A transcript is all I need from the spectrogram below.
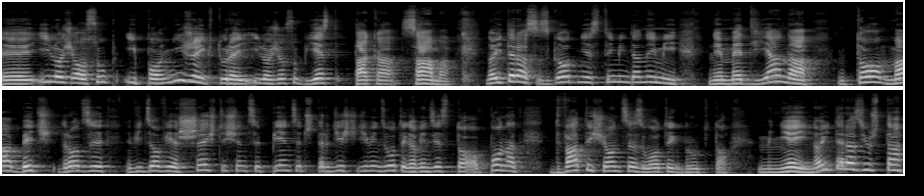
y, ilość osób i poniżej której ilość osób jest taka sama. No i teraz zgodnie z tymi danymi mediana to ma być, drodzy widzowie, 6549 zł, a więc jest to o ponad 2000 zł brutto mniej. No i teraz już ta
